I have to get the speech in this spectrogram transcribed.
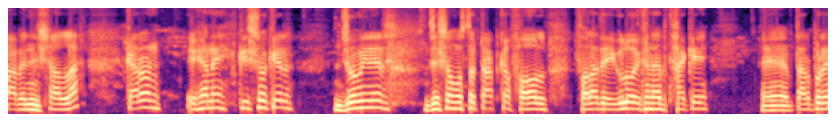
পাবেন ইনশাল্লাহ কারণ এখানে কৃষকের জমিনের যে সমস্ত টাটকা ফল ফলাতে এগুলো এখানে থাকে। তারপরে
